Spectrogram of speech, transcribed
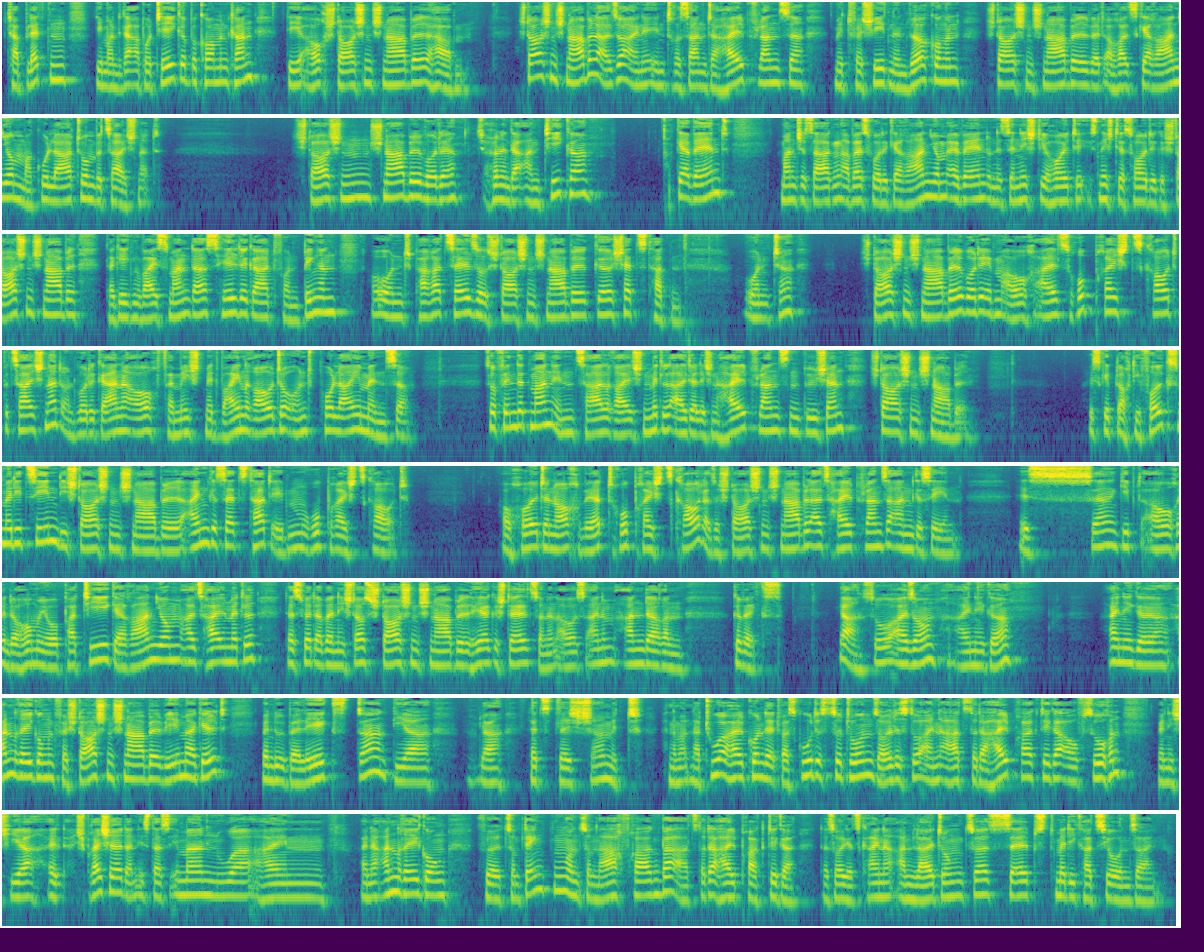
Tabletten, die man in der Apotheke bekommen kann, die auch Storchenschnabel haben. Storchenschnabel also eine interessante Heilpflanze mit verschiedenen Wirkungen. Storchenschnabel wird auch als Geranium maculatum bezeichnet. Storchenschnabel wurde schon in der Antike erwähnt. Manche sagen aber, es wurde Geranium erwähnt und es ist nicht, die heute, ist nicht das heutige Storchenschnabel. Dagegen weiß man, dass Hildegard von Bingen und Paracelsus Storchenschnabel geschätzt hatten. Und äh, Storchenschnabel wurde eben auch als Ruprechtskraut bezeichnet und wurde gerne auch vermischt mit Weinraute und Poleimenze. So findet man in zahlreichen mittelalterlichen Heilpflanzenbüchern Storchenschnabel. Es gibt auch die Volksmedizin, die Storchenschnabel eingesetzt hat, eben Ruprechtskraut. Auch heute noch wird Ruprechtskraut, also Storchenschnabel, als Heilpflanze angesehen. Es äh, gibt auch in der Homöopathie Geranium als Heilmittel. Das wird aber nicht aus Storchenschnabel hergestellt, sondern aus einem anderen Gewächs. Ja, so also einige, einige Anregungen für Storchenschnabel. Wie immer gilt, wenn du überlegst, dir ja letztlich mit Naturheilkunde etwas Gutes zu tun, solltest du einen Arzt oder Heilpraktiker aufsuchen. Wenn ich hier äh, spreche, dann ist das immer nur ein, eine Anregung für zum Denken und zum Nachfragen bei Arzt oder Heilpraktiker. Das soll jetzt keine Anleitung zur Selbstmedikation sein.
